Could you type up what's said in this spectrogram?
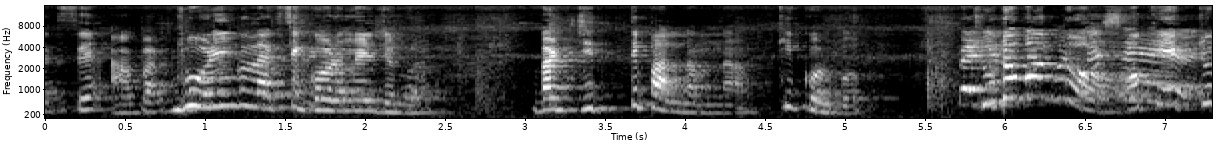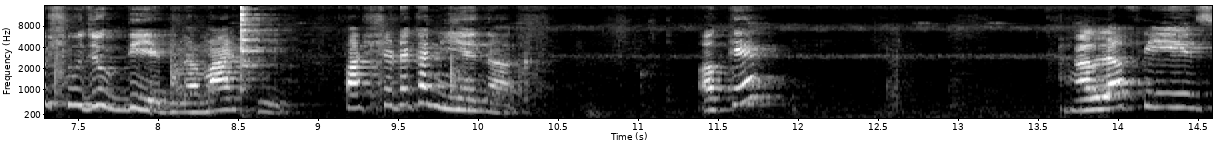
লাগছে, আবার বোরিং লাগছে গরমের জন্য। বাট জিততে পারলাম না, কি করব? শুধু বলতো ওকে একটু সুযোগ দিয়ে দিলাম, আর কি? পাঁচশো টাকা নিয়ে যাক ওকে? আল্লাহ হাফিজ।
